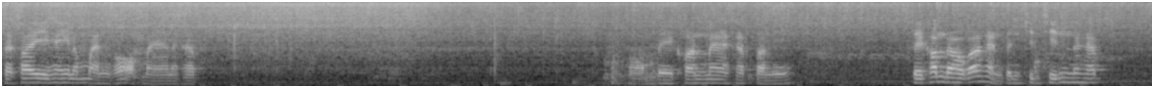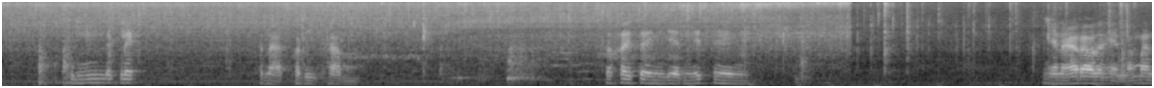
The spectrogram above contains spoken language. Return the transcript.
ค่อยๆให้น้ำมันเขาออกมานะครับ หอมเบคอนมากครับตอนนี้ เบคอนเราก็หั่นเป็นชิ้นๆนะครับ ชิ้นเล็กๆ ขนาดพอดีคำค่อยๆเย็นนิดนึง เนี่ยนะเราจะเห็นน้ำมัน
